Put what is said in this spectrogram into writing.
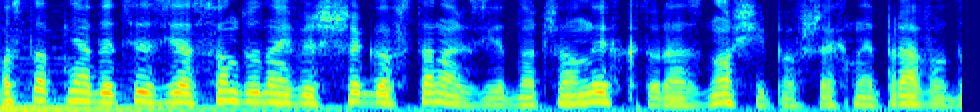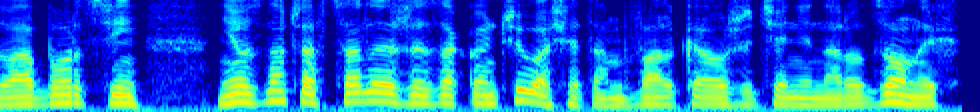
Ostatnia decyzja Sądu Najwyższego w Stanach Zjednoczonych, która znosi powszechne prawo do aborcji, nie oznacza wcale, że zakończyła się tam walka o życie nienarodzonych.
